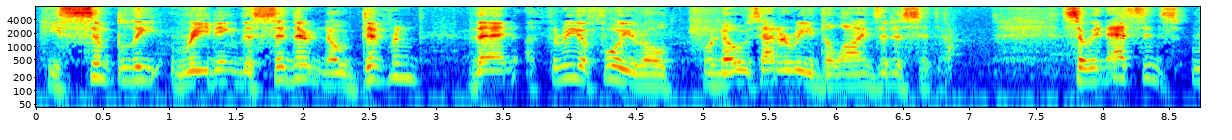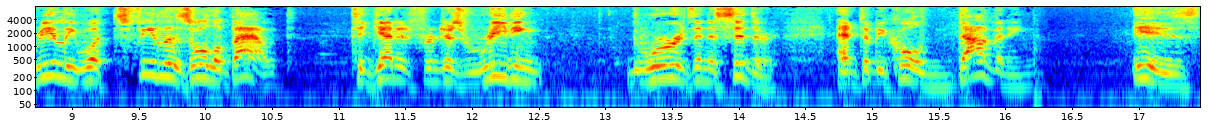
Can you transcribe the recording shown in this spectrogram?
He's simply reading the Siddur, no different than a three or four year old who knows how to read the lines of the Siddur. So, in essence, really what tefillah is all about, to get it from just reading the words in a siddur, and to be called davening, is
